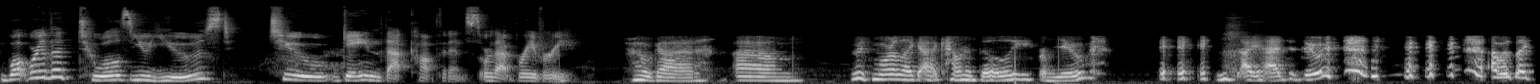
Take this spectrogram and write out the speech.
What were the tools you used to gain that confidence or that bravery? Oh God. Um, it was more like accountability from you. I had to do it. I was like,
